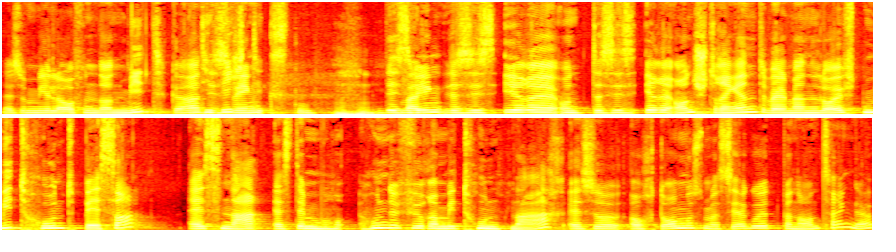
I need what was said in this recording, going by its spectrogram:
Also wir laufen dann mit. Gell? Die deswegen, wichtigsten. Deswegen, das ist irre und das ist irre anstrengend, weil man läuft mit Hund besser als, na, als dem Hundeführer mit Hund nach. Also auch da muss man sehr gut benannt sein. Gell?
